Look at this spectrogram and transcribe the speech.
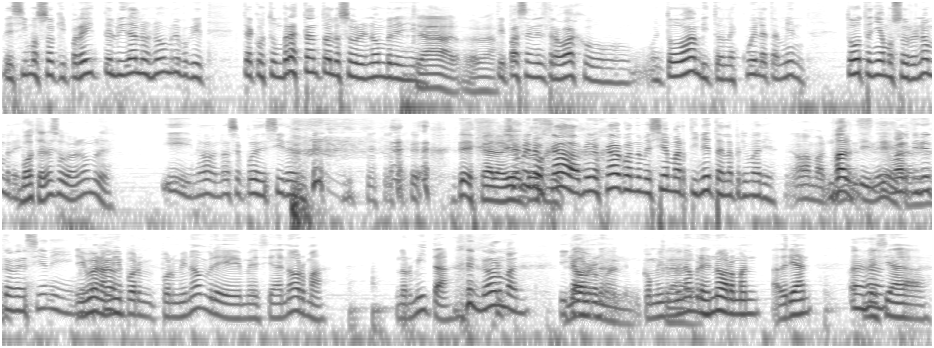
decimos Soki. Por ahí te olvidás los nombres porque te acostumbras tanto a los sobrenombres. Claro, de verdad. Te pasa en el trabajo o en todo ámbito, en la escuela también. Todos teníamos sobrenombres. ¿Vos tenés sobrenombre? Y no, no se puede decir. Déjalo ahí, Yo me entonces. enojaba, me enojaba cuando me decían Martineta en la primaria. No, Martín. Martineta. Sí, Martineta me decían y. me Y bueno, a mí por, por mi nombre me decía Norma, Normita. Norman. Y claro, Norman, no- con mi, mi claro. nombre es Norman, Adrián. Ajá. Me decía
